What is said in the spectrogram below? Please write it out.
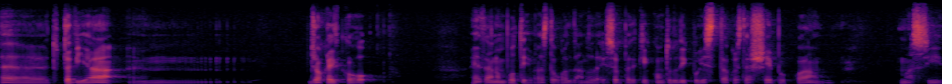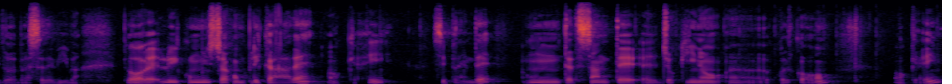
eh, tuttavia ehm, gioca il co, in realtà non poteva, sto guardando adesso perché contro di questa, questa shape qua, ma sì, dovrebbe essere viva, però vabbè, lui comincia a complicare, ok, si prende un interessante eh, giochino eh, col co, ok,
